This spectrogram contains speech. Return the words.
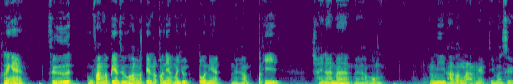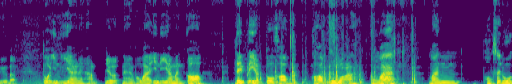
เขาเรียกไงซื้อ หูฟังแล้วเปลี่ยนซื้อหูฟังแล้วเปลี่ยนแล้วก็เนี่ยมาหยุดตัวเนี้ยนะครับ ที่ใช้นานมากนะครับผมแล้วมีพักหลังๆเนี่ยที่มาซื้อแบบตัวอินเอียร์นะครับ เยอะนะครับเพราะว่าอินเอียร์มันก็ได้เปรียบตัวครอบครอบหัว ตรงว่ามันพกสะดวก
